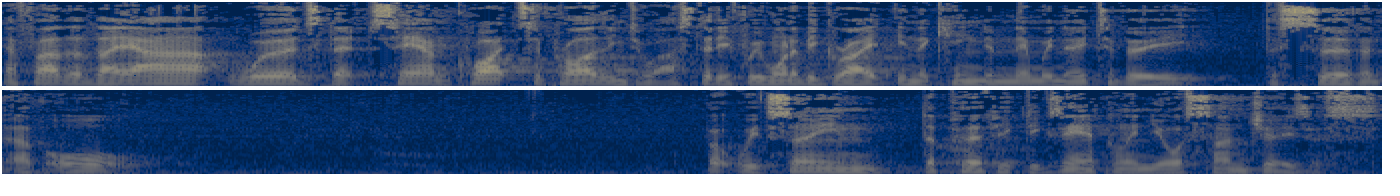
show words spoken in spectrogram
Our Father, they are words that sound quite surprising to us that if we want to be great in the kingdom, then we need to be the servant of all. But we've seen the perfect example in your Son Jesus,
